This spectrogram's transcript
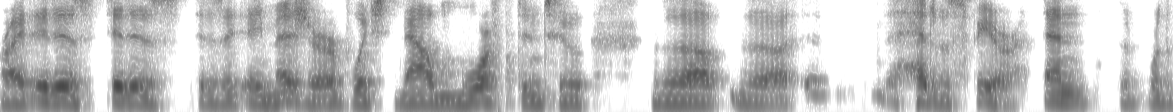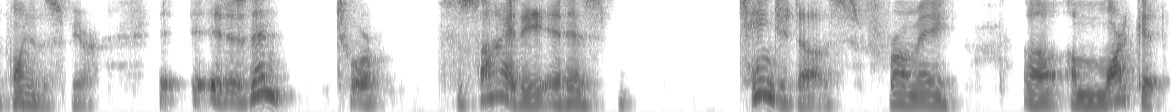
right it is it is it is a, a, measure which now morphed into the the head of the spear and the, or the point of the spear it, it is then to our society, it has changed us from a uh, a market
